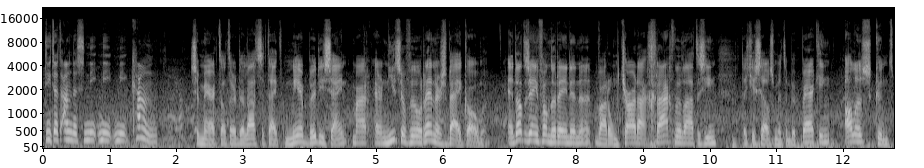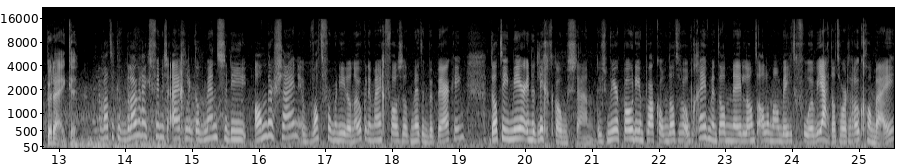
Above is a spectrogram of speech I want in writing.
die dat anders niet, niet, niet kan. Ze merkt dat er de laatste tijd meer buddies zijn, maar er niet zoveel renners bij komen. En dat is een van de redenen waarom Charda graag wil laten zien dat je zelfs met een beperking alles kunt bereiken. Wat ik het belangrijkste vind is eigenlijk dat mensen die anders zijn, op wat voor manier dan ook, en in mijn geval is dat met een beperking, dat die meer in het licht komen staan. Dus meer podium pakken, omdat we op een gegeven moment dan in Nederland allemaal een beetje het gevoel hebben, ja, dat hoort er ook gewoon bij.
